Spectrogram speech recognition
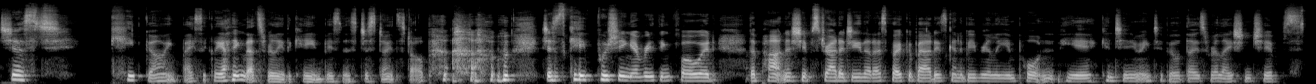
Just keep going, basically. I think that's really the key in business. Just don't stop. Um, just keep pushing everything forward. The partnership strategy that I spoke about is going to be really important here, continuing to build those relationships,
